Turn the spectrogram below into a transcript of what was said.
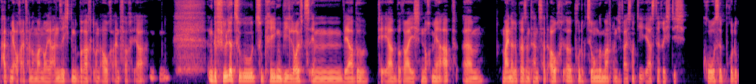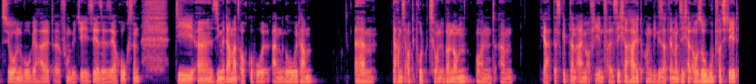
hat mir auch einfach nochmal neue Ansichten gebracht und auch einfach, ja, ein Gefühl dazu zu kriegen, wie läuft es im Werbe-PR-Bereich noch mehr ab. Ähm, meine Repräsentanz hat auch äh, Produktion gemacht und ich weiß noch, die erste richtig große Produktion, wo wir halt äh, vom Budget sehr, sehr, sehr hoch sind, die äh, sie mir damals auch geholt, angeholt haben ähm, da haben sie auch die Produktion übernommen und ähm, ja, das gibt dann einem auf jeden Fall Sicherheit. Und wie gesagt, wenn man sich halt auch so gut versteht,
